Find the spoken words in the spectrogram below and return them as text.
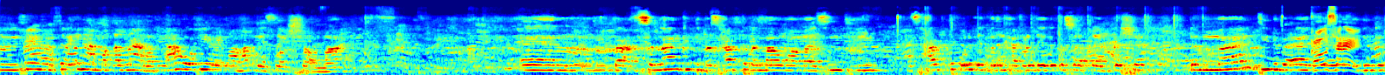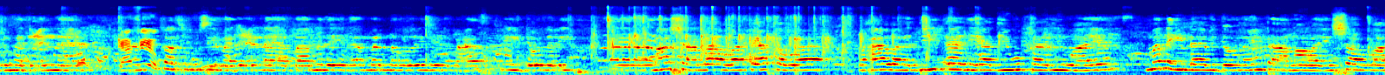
muxuuhasra inaan maqalnaan rabnaa wax yar inoo hadlaysa insha allah bacdsalaan kadib asxaabta dhammaan waa maadsantihiin asxaabta quruxda badan xafladeeda ka soo qayb gasha dhammaantiinaba aadidinka mahadcelinaya taas ugu sii mahadcelinaya maamadayda marna hooyadeeda macaasifiyi jowlali maasha allah waa kaa qabaa waxaa waa hadiid aada iyo aada iigu qaali waaye mana ilaabi doono inta aan noolahay insha allah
